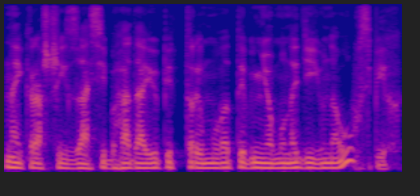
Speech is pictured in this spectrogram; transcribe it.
Найкращий засіб, гадаю, підтримувати в ньому надію на успіх,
